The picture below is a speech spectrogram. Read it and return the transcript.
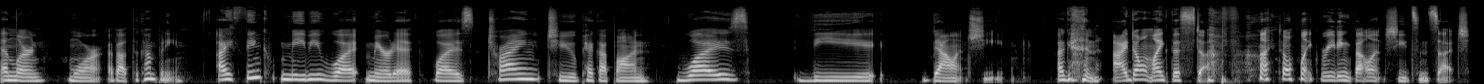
and learn more about the company. I think maybe what Meredith was trying to pick up on was the balance sheet. Again, I don't like this stuff. I don't like reading balance sheets and such.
